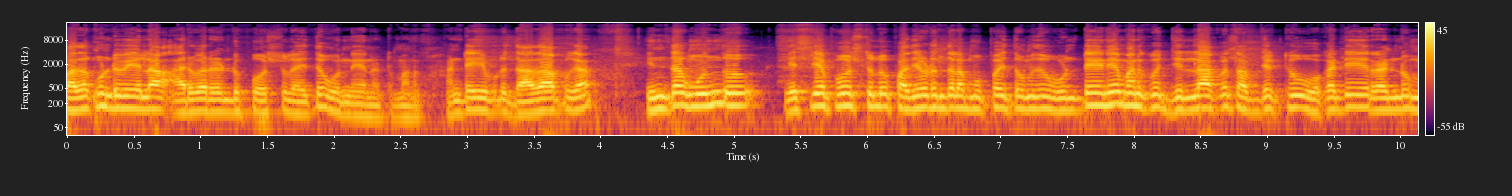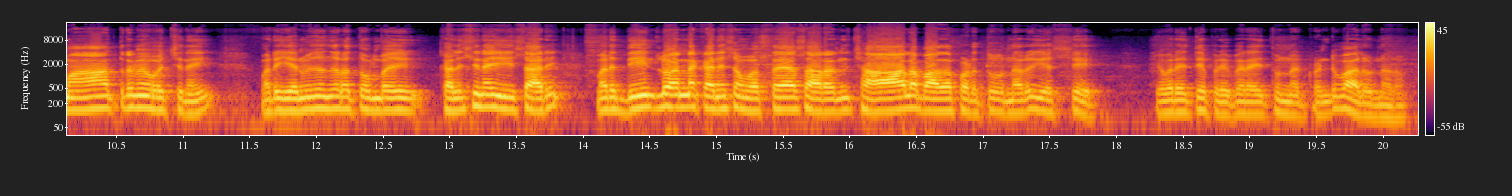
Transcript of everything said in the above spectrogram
పదకొండు వేల అరవై రెండు పోస్టులు అయితే ఉన్నాయి అన్నట్టు మనకు. అంటే ఇప్పుడు దాదాపుగా ఇంతకుముందు ఎస్ఏ పోస్టులు పదిహేడు వందల ముప్పై తొమ్మిది ఉంటేనే మనకు జిల్లాకు సబ్జెక్టు ఒకటి రెండు మాత్రమే వచ్చినాయి. మరి ఎనిమిది వందల తొంభై కలిసినాయి ఈసారి. మరి దీంట్లో అన్న కనీసం వస్తాయా సార్ అని చాలా బాధపడుతూ ఉన్నారు ఎస్ఏ. ఎవరైతే ప్రిపేర్ అవుతున్నటువంటి వాళ్ళు ఉన్నారు.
